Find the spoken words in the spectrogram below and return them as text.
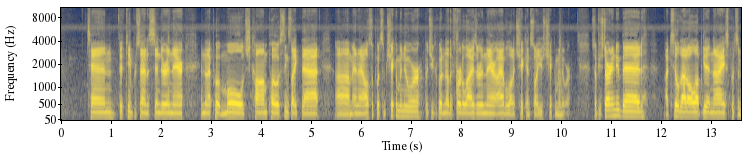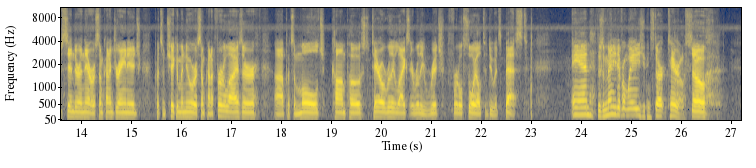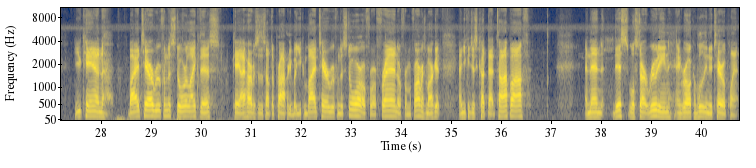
10, 15% of cinder in there. And then I put mulch, compost, things like that. Um, and I also put some chicken manure, but you can put another fertilizer in there. I have a lot of chicken, so I use chicken manure. So if you're starting a new bed, I till that all up, get it nice, put some cinder in there or some kind of drainage, put some chicken manure or some kind of fertilizer, uh, put some mulch, compost. Taro really likes a really rich, fertile soil to do its best. And there's many different ways you can start taro. So you can buy a taro root from the store like this. Okay, I harvested this off the property, but you can buy a taro root from the store or from a friend or from a farmer's market, and you can just cut that top off, and then this will start rooting and grow a completely new taro plant.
